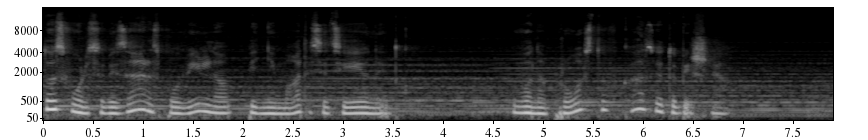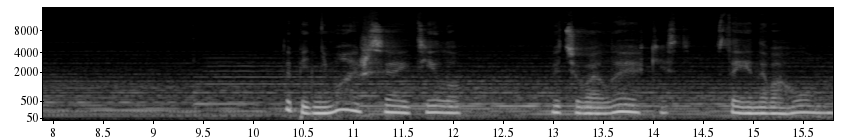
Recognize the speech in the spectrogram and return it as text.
Дозволь собі зараз повільно підніматися цією ниткою. Вона просто вказує тобі шлях. Ти піднімаєшся і тіло відчуває легкість, стає невагомим.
